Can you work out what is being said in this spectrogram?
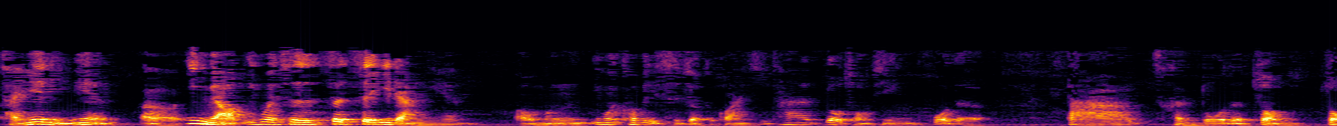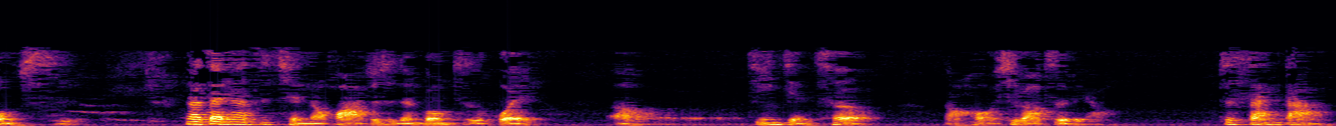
产业里面呃疫苗，因为是这这一两年，我们因为 COVID 十九的关系，它又重新获得大家很多的重重视。那在那之前的话，就是人工智慧，呃基因检测，然后细胞治疗。这三大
